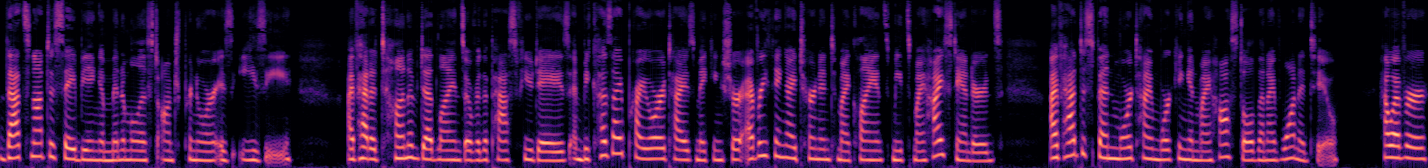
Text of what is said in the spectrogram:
That's not to say being a minimalist entrepreneur is easy. I've had a ton of deadlines over the past few days, and because I prioritize making sure everything I turn into my clients meets my high standards, I've had to spend more time working in my hostel than I've wanted to. However,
